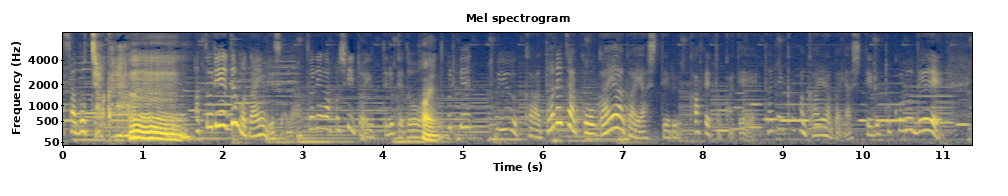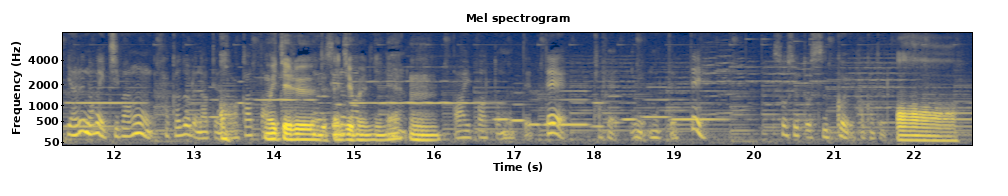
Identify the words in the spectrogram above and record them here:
サボっちゃうから、うんうんうん。アトリエでもないんですよねアトリエが欲しいとは言ってるけど、はいアトリエというか誰かこうガヤガヤしてるカフェとかで誰かがガヤガヤしてるところでやるのが一番はかどるなっていうのが分かったん向いてるんですね、自分にね。うん。iPad 持ってってカフェに持ってってそうするとすっごいはかどるああ。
